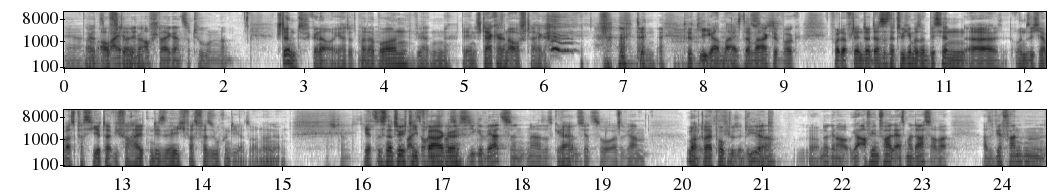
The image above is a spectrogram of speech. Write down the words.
Ja, Beim wir hatten beide mit den Aufsteiger. Aufsteigern zu tun, ne? Stimmt, genau. Ihr Mhm. hattet Paderborn, wir hatten den stärkeren Aufsteiger, den Drittligameister Magdeburg vor der Flinte. Und das ist natürlich immer so ein bisschen äh, unsicher, was passiert da, wie verhalten die sich, was versuchen die und so. Ne? Ja. Das stimmt. Jetzt ist natürlich die Frage, Nicht, was die Siege wert sind, ne? Also es geht Ja. uns jetzt so. Also wir haben Ja, drei äh, Punkte sind die wir, wert. Ja. Ne, genau. Ja, auf jeden Fall erstmal das, aber also wir fanden,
